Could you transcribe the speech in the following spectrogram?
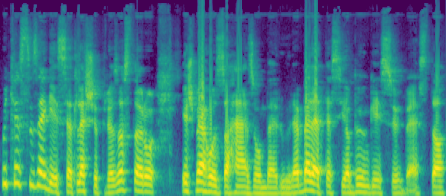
hogy ezt az egészet lesöpri az asztalról, és behozza házon belülre, beleteszi a böngészőbe ezt a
